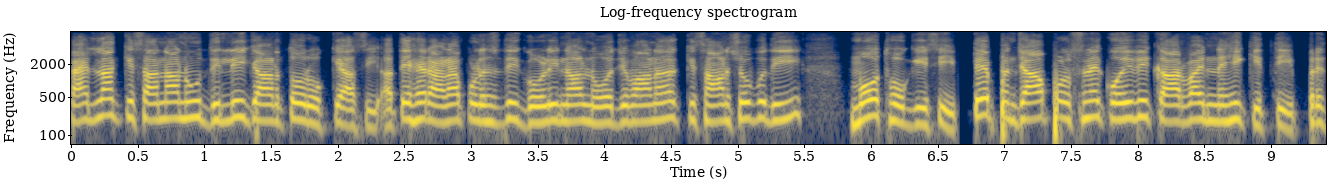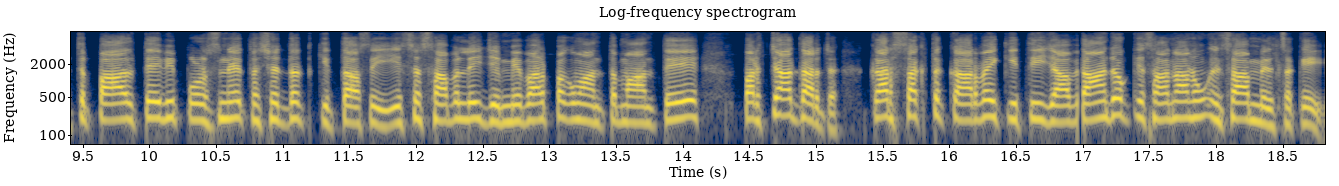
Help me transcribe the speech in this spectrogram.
ਪਹਿਲਾਂ ਕਿਸਾਨਾਂ ਨੂੰ ਦਿੱਲੀ ਜਾਣ ਤੋਂ ਰੋਕਿਆ ਸੀ ਅਤੇ ਹਰਿਆਣਾ ਪੁਲਿਸ ਦੀ ਗੋਲੀ ਨਾਲ ਨੌਜਵਾਨ ਕਿਸਾਨ ਸ਼ੁਭ ਦੀ ਮੌਤ ਹੋ ਗਈ ਸੀ ਤੇ ਪੰਜਾਬ ਪੁਲਿਸ ਨੇ ਕੋਈ ਵੀ ਕਾਰਵਾਈ ਨਹੀਂ ਕੀਤੀ। ਪ੍ਰਿਤਪਾਲ ਤੇ ਵੀ ਪੁਲਿਸ ਨੇ ਤਸ਼ੱਦਦ ਕੀਤਾ ਸੀ। ਇਸ ਸਭ ਲਈ ਜ਼ਿੰਮੇਵਾਰ ਭਗਵੰਤ ਮਾਨ ਤੇ ਪਰਚਾ ਦਰਜ। ਕਰ ਸਖਤ ਕਾਰਵਾਈ ਕੀਤੀ ਜਾਵੇ ਤਾਂ ਜੋ ਕਿਸਾਨਾਂ ਨੂੰ ਇਨਸਾਫ ਮਿਲ ਸਕੇ।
